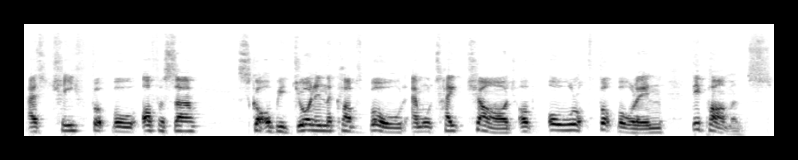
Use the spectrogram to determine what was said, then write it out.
as Chief Football Officer. Scott will be joining the club's board and will take charge of all footballing departments.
